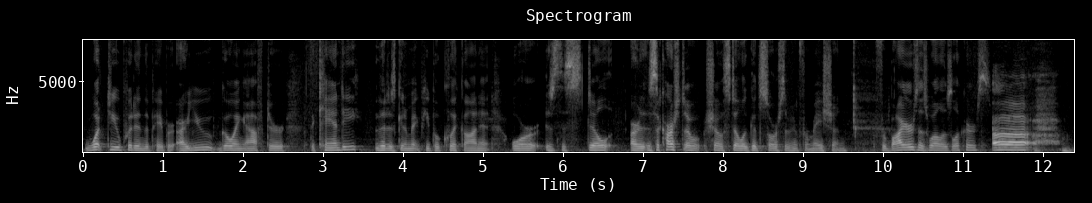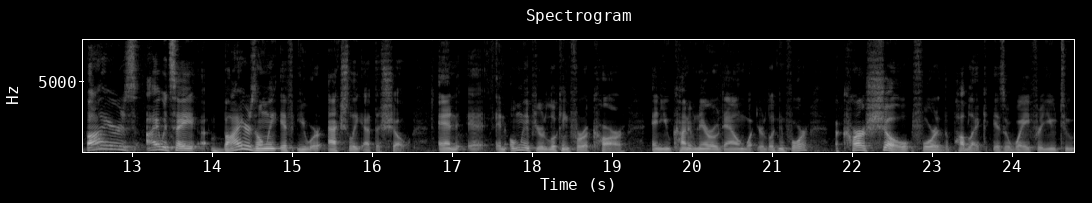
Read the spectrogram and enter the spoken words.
what do you put in the paper? Are you going after the candy that is going to make people click on it, or is this still, or is the car show still a good source of information for buyers as well as lookers? Uh, buyers, I would say buyers only if you were actually at the show, and uh, and only if you're looking for a car and you kind of narrow down what you're looking for. A car show for the public is a way for you to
